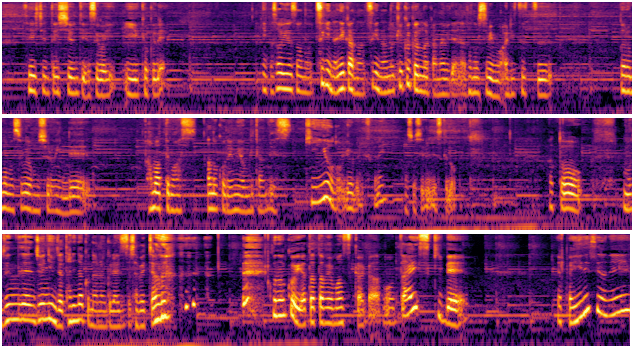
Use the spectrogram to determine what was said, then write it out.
「青春と一瞬」っていうすごいいい曲で。なんかそういうその次何かな次何の曲くんのかなみたいな楽しみもありつつドラマもすごい面白いんでハマってます。あの子の夢を見たんです。金曜の夜ですかね放送してるんですけど。あともう全然12分じゃ足りなくなるぐらいずっと喋っちゃう。この声温めますかがもう大好きで。やっぱいいですよね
